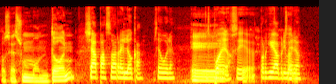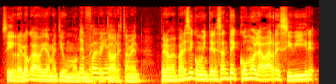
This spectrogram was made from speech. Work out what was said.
o sea, es un montón. Ya pasó a Reloca, seguro. Eh, bueno, sí. Porque iba primero. Sí, Reloca había metido un montón de espectadores también. Pero me parece como interesante cómo la va a recibir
